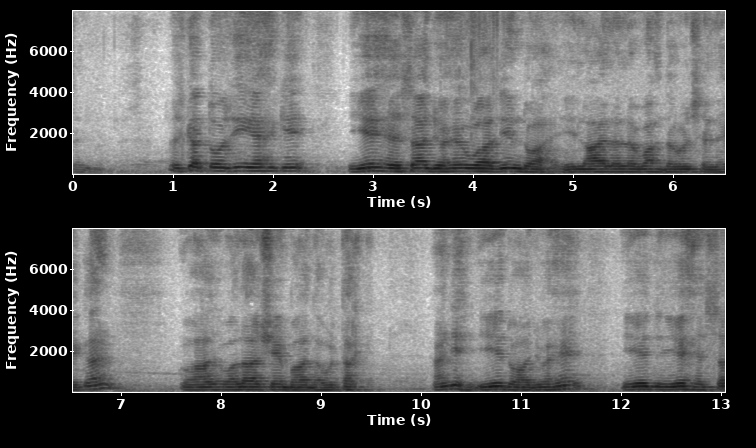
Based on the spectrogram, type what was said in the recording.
تجربہ اس کا توضیع یہ ہے کہ یہ حصہ جو ہے وہ عظیم دعا ہے۔ یہ لا اللہ وحدہ سے لے کر ولا شے تک۔ ہاں جی یہ دعا جو ہے، یہ یہ حصہ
